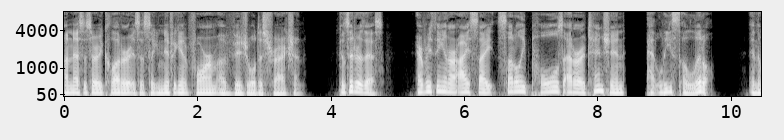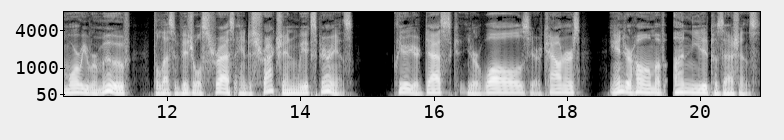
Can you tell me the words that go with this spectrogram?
Unnecessary clutter is a significant form of visual distraction. Consider this everything in our eyesight subtly pulls at our attention at least a little. And the more we remove, the less visual stress and distraction we experience. Clear your desk, your walls, your counters, and your home of unneeded possessions.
